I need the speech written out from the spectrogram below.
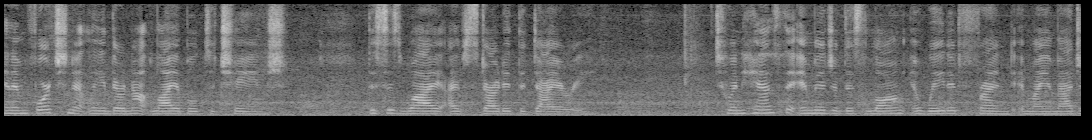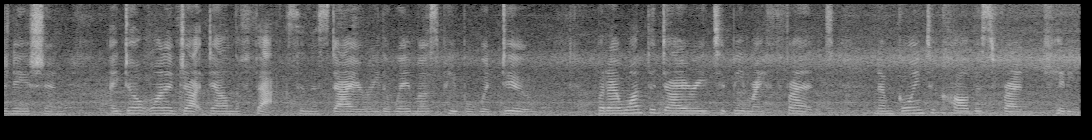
and unfortunately, they're not liable to change. This is why I've started the diary. To enhance the image of this long awaited friend in my imagination, I don't want to jot down the facts in this diary the way most people would do, but I want the diary to be my friend, and I'm going to call this friend Kitty.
